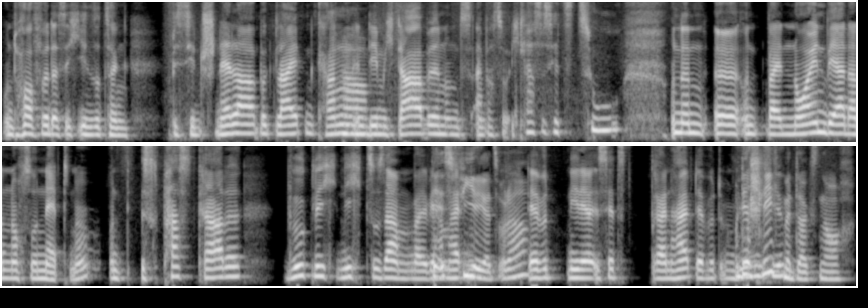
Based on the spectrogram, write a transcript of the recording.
und hoffe, dass ich ihn sozusagen ein bisschen schneller begleiten kann, Ja. indem ich da bin und es einfach so, ich lasse es jetzt zu und dann äh, und weil neun wäre dann noch so nett, ne? Und es passt gerade wirklich nicht zusammen, weil wir Der haben ist halt vier jetzt, oder? Der wird, nee, der ist jetzt dreieinhalb, der wird im Und der Juni schläft vier. mittags noch.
